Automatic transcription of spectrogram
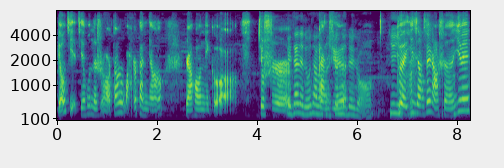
表姐结婚的时候，当时我还是伴娘，然后那个就是给家里留下了很深的这种。对，印象非常深，因为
